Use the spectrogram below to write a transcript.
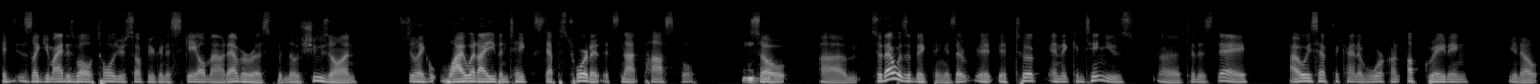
it's like you might as well have told yourself you're going to scale Mount Everest with no shoes on. It's just like, why would I even take steps toward it? It's not possible. Mhm. So, um, so that was a big thing. Is that it? It took and it continues uh, to this day. I always have to kind of work on upgrading, you know,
